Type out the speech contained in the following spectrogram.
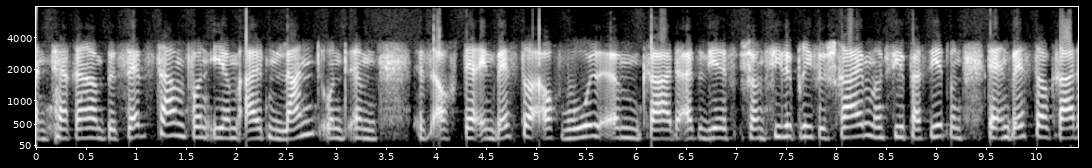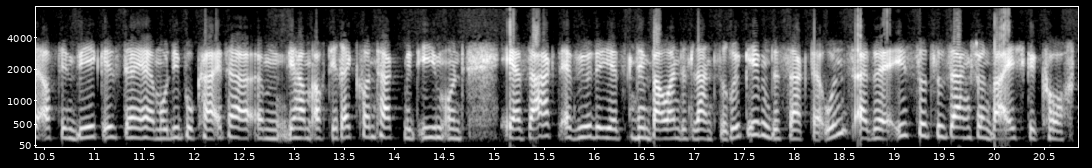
ein Terrain besetzt haben von ihrem alten Land. Und ähm, ist auch der Investor auch wohl ähm, gerade, also wir schon viele Briefe schreiben und viel passiert. Und der Investor gerade auf dem Weg ist, der Herr Modibo Keita, ähm, wir haben auch direkt Kontakt mit ihm. Und er sagt, er würde jetzt den Bauern das Land zurückgeben, das sagt er uns, also er ist sozusagen schon weich gekocht,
